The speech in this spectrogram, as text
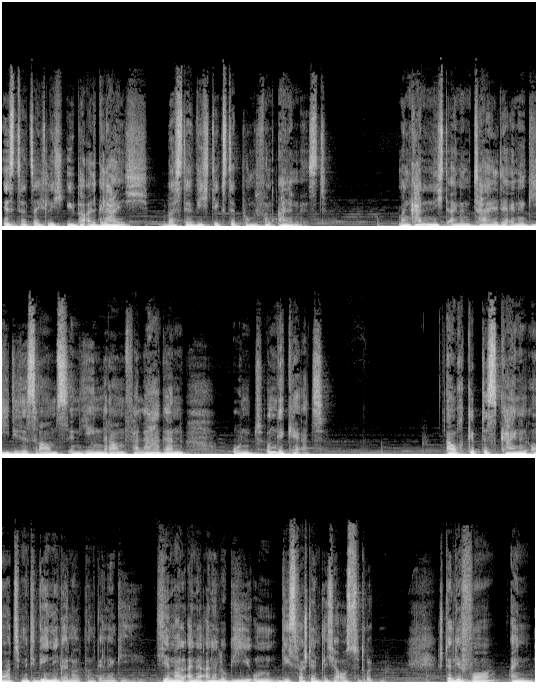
ist tatsächlich überall gleich, was der wichtigste Punkt von allem ist. Man kann nicht einen Teil der Energie dieses Raums in jenen Raum verlagern und umgekehrt. Auch gibt es keinen Ort mit weniger Nullpunktenergie. Hier mal eine Analogie, um dies verständlicher auszudrücken. Stell dir vor, ein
